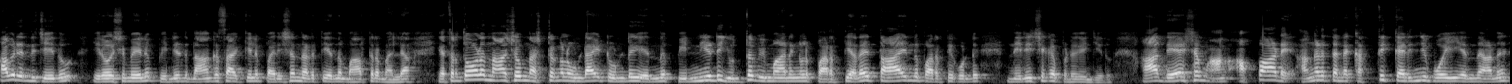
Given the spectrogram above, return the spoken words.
അവരെന്ത് ചെയ്തു? ഹിരോഷിമയിലും പിന്നീട് നാഗസാക്കിയിലും പരീക്ഷണം നടത്തിയെന്ന് മാത്രമല്ല എത്രത്തോളം നാശവും നഷ്ടങ്ങളും ഉണ്ടായിട്ടുണ്ട് എന്ന് പിന്നീട് യുദ്ധവിമാനങ്ങൾ പറത്തി അതായത് താഴ്ന്ന് പറത്തിക്കൊണ്ട് നിരീക്ഷിക്കപ്പെടുകയും ചെയ്തു. ആ ദേശം അപ്പാടെ അങ്ങനെ തന്നെ കത്തിക്കരിഞ്ഞു പോയി എന്നാണ്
